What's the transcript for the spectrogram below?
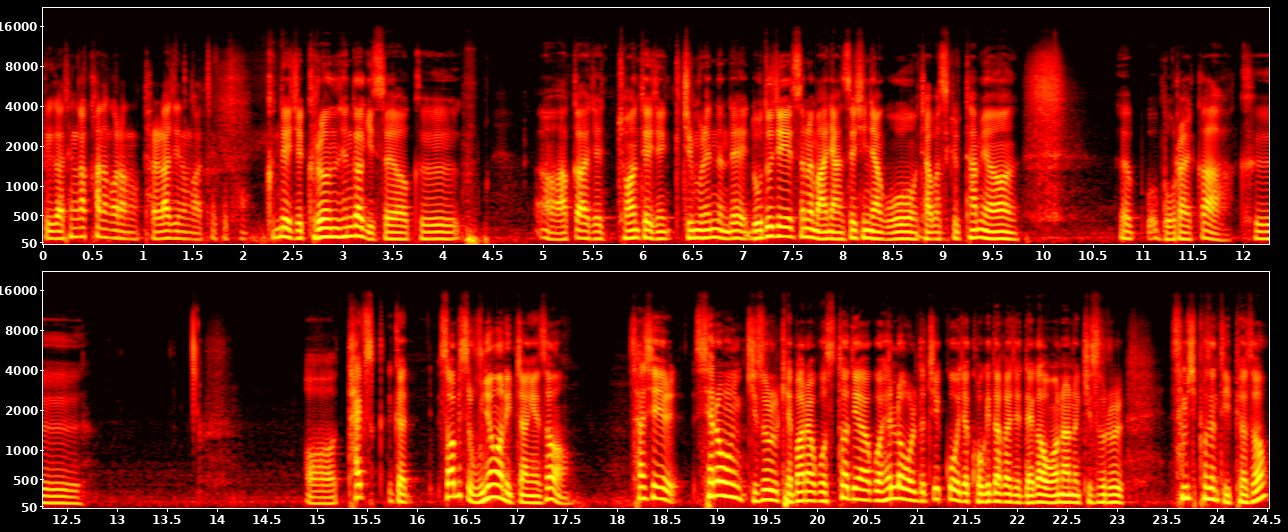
우리가 생각하는 거랑 달라지는 것 같아 계속. 근데 이제 그런 생각이 있어요. 그 어, 아까 이제 저한테 이제 질문했는데 Node.js는 많이 안 쓰시냐고 JavaScript 하면 어, 뭐- 뭐랄까 그 어, TypeS- 그러니까 서비스를 운영하는 입장에서 사실 새로운 기술 개발하고 스터디하고 Hello World 찍고 이제 거기다가 이제 내가 원하는 기술을 30% 입혀서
